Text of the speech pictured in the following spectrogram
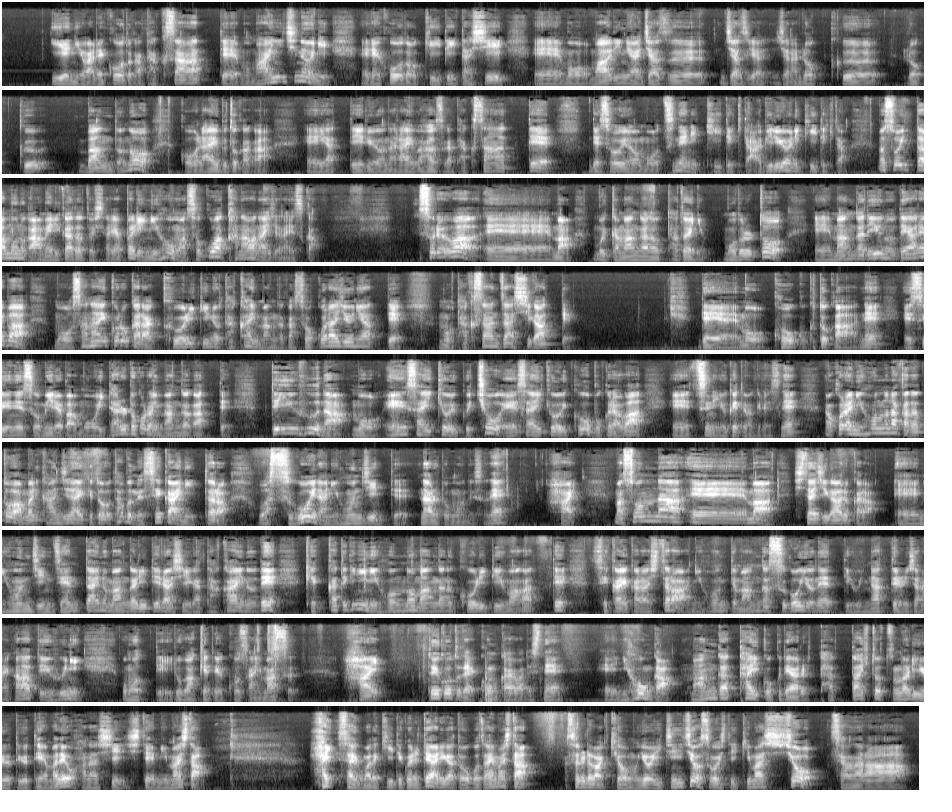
ー、家にはレコードがたくさんあって、もう毎日のようにレコードを聴いていたし、えー、もう周りにはジャズ、ジャズや、じゃない、ロック、ロックバンドのこうライブとかが、えやっているようなライブハウスがたくさんあって、で、そういうのをもう常に聞いてきた、浴びるように聞いてきた。まあそういったものがアメリカだとしたら、やっぱり日本はそこは叶わないじゃないですか。それは、えー、まあ、もう一回漫画の例えに戻ると、えー、漫画で言うのであれば、もう幼い頃からクオリティの高い漫画がそこら中にあって、もうたくさん雑誌があって、で、もう広告とかね、SNS を見ればもう至るところに漫画があって、っていう風なもう英才教育、超英才教育を僕らは、えー、常に受けてるわけですね。これは日本の中だとあんまり感じないけど、多分ね、世界に行ったら、うわ、すごいな日本人ってなると思うんですよね。はい。まあそんな、えー、まあ下地があるから、えー、日本人全体の漫画リテラシーが高いので、結果的に日本の漫画のクオリティも上がって、世界からしたら日本って漫画すごいよねっていう風になってるんじゃないかなという風に思っているわけでございます。はい。ということで今回はですね、えー、日本が漫画大国であるたった一つの理由というテーマでお話ししてみました。はい、最後まで聞いてくれてありがとうございました。それでは今日も良い一日を過ごしていきましょう。さようなら。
